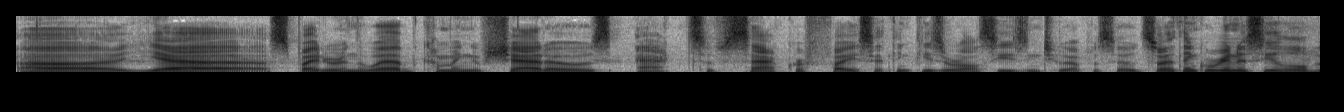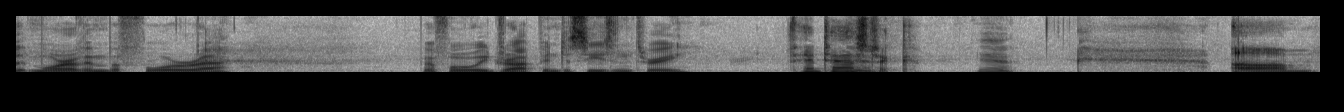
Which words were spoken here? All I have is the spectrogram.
Uh, yeah. Spider in the Web, Coming of Shadows, Acts of Sacrifice. I think these are all season two episodes, so I think we're going to see a little bit more of him before uh, before we drop into season three. fantastic. Yeah. Um.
